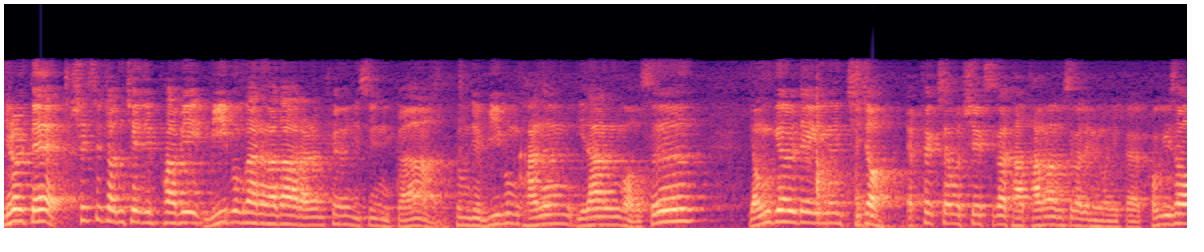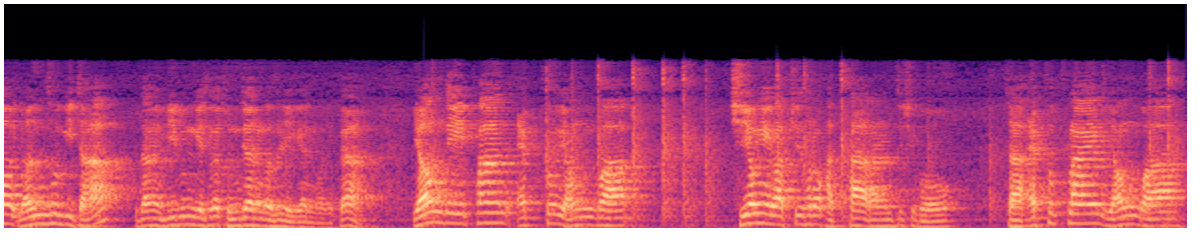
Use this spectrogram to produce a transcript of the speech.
이럴 때 실수 전체 집합이 미분 가능하다라는 표현이 있으니까 그럼 이제 미분 가능이라는 것은 연결되어 있는 지점 fx하고 gx가 다 당함수가 되는 거니까 거기서 연속이자 그 다음에 미분 계수가 존재하는 것을 얘기하는 거니까 0 대입한 f0과 g0의 값이 서로 같다라는 뜻이고 자, f 프라임 0과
